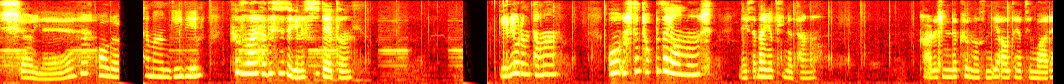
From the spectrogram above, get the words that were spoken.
Şöyle. Heh, oldu. Tamam giydim. Kızlar hadi siz de gelin siz de yatın. Geliyorum tamam. O üstün çok güzel olmuş. Neyse ben yatayım yatağıma. Kardeşim de kızmasın diye alta yatayım bari.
